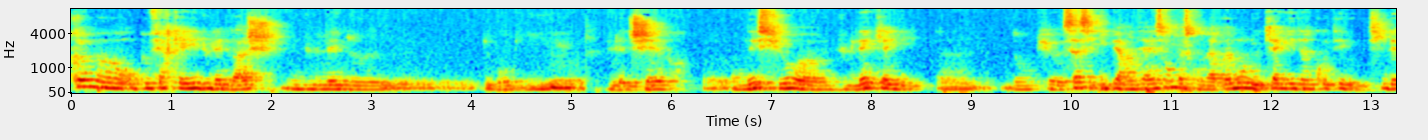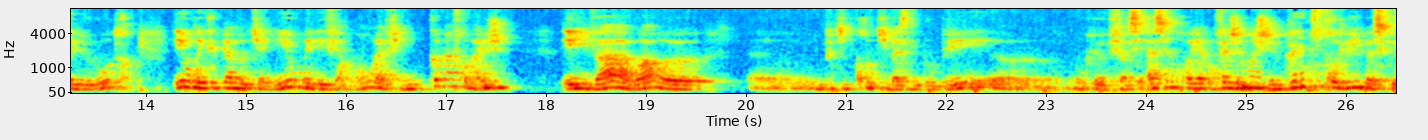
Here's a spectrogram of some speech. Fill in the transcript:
Comme on peut faire cailler du lait de vache, du lait de, de brebis, du lait de chèvre. On est sur du lait caillé. Donc ça c'est hyper intéressant parce qu'on a vraiment le caillé d'un côté, le petit lait de l'autre. Et on récupère notre caillé, on met des ferments, on l'affine comme un fromage. Et il va avoir euh, euh, une petite croûte qui va se développer. euh, donc enfin, c'est assez incroyable. En fait, j'aime Ouais. beaucoup ce produit parce que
